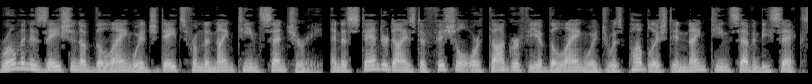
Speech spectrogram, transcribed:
Romanization of the language dates from the 19th century, and a standardized official orthography of the language was published in 1976.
